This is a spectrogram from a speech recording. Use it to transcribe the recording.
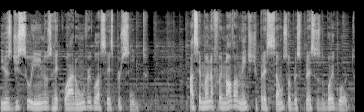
e os de suínos recuaram 1,6%. A semana foi novamente de pressão sobre os preços do boi gordo.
